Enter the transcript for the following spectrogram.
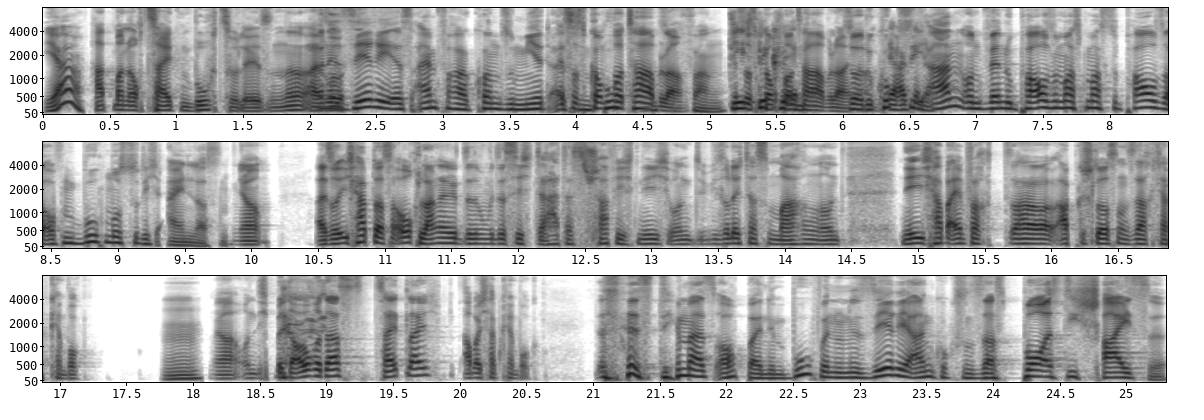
Ja. hat man auch Zeit, ein Buch zu lesen. Ne? Eine Also Serie ist einfacher konsumiert als Es ist ein Buch komfortabler. anzufangen. Die ist ist komfortabler. So, du guckst Ja, sie genau. an und wenn du Pause machst, machst du Pause. Auf ein Buch musst du dich einlassen. Ja. Also ich habe das auch lange, dass ich, da, das schaffe ich nicht und wie soll ich das machen? Und nee, ich habe einfach da abgeschlossen und gesagt, ich habe keinen Bock. Mhm. Ja, und ich bedauere das zeitgleich, aber ich habe keinen Bock. Das, das Thema ist auch bei einem Buch, wenn du eine Serie anguckst und sagst, boah, ist die scheiße,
